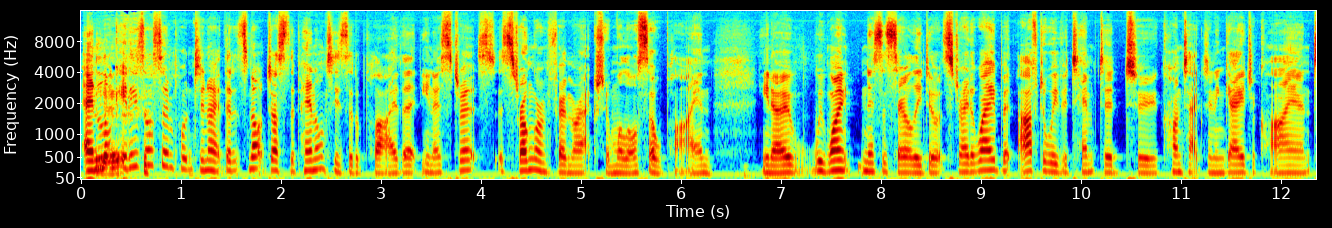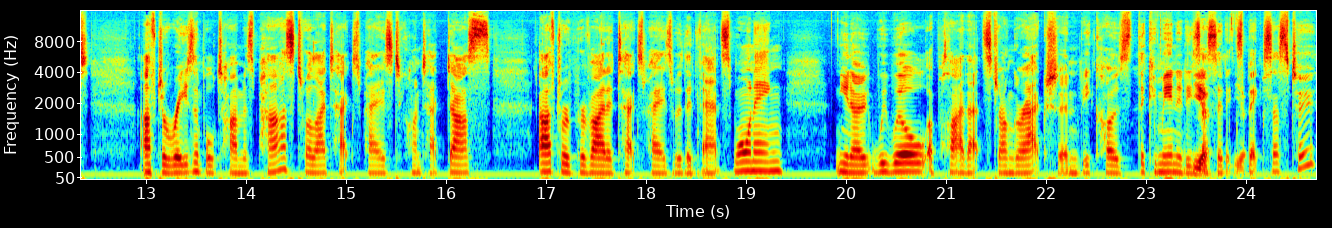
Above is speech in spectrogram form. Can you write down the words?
And look, Yeah. it is also important to note that it's not just the penalties that apply, that, you know, str- a stronger and firmer action will also apply. And, you know, we won't necessarily do it straight away, but after we've attempted to contact and engage a client, after reasonable time has passed to allow taxpayers to contact us, after we've provided taxpayers with advance warning, you know, we will apply that stronger action because the community Yeah, says it yeah. expects us to.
